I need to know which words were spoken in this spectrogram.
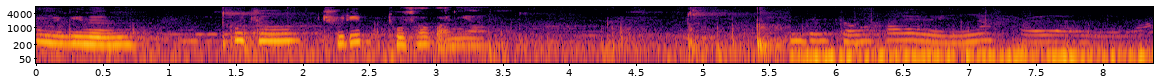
여기는 호주 주립 도서관이야. 근데 더 하얀 있나? 하얀 있나?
